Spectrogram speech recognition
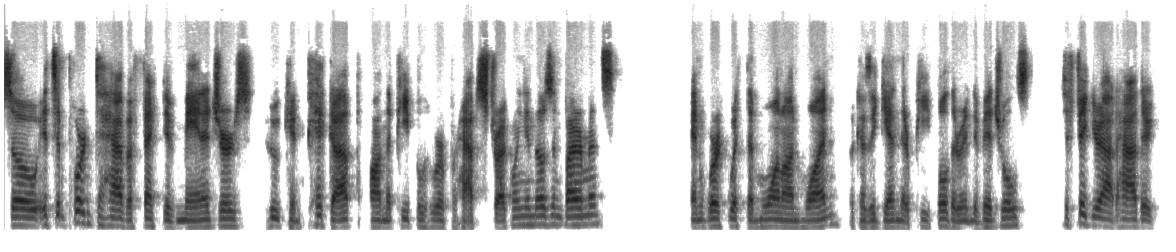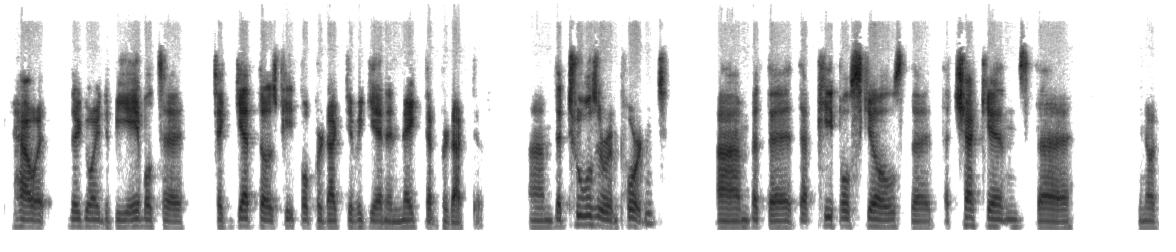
So it's important to have effective managers who can pick up on the people who are perhaps struggling in those environments and work with them one on one because again they're people they're individuals to figure out how they're how it, they're going to be able to to get those people productive again and make them productive. Um, the tools are important um, but the the people skills the the check-ins the you know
